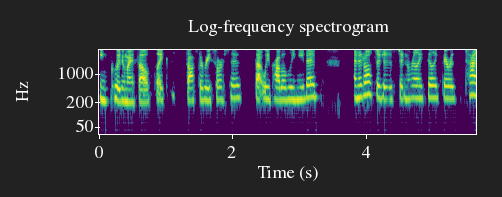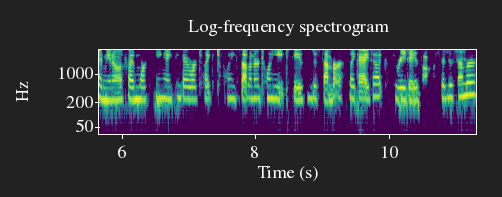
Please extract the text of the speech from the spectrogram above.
including myself, like sought the resources that we probably needed. And it also just didn't really feel like there was time. You know, if I'm working, I think I worked like 27 or 28 days in December. Like I took three days off in December.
